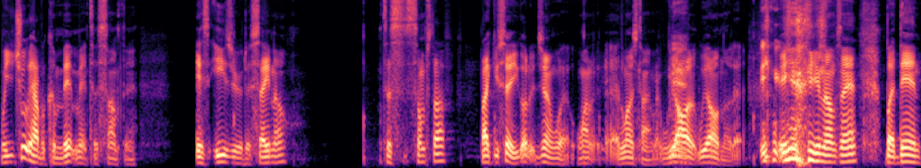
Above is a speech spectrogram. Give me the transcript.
when you truly have a commitment to something, it's easier to say no to s- some stuff. Like you said, you go to the gym what one at lunchtime. We Yeah. all we all know that. you know what I'm saying? But then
